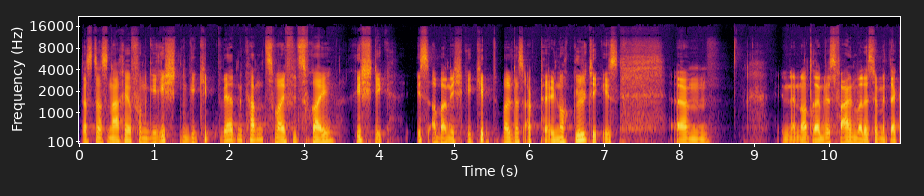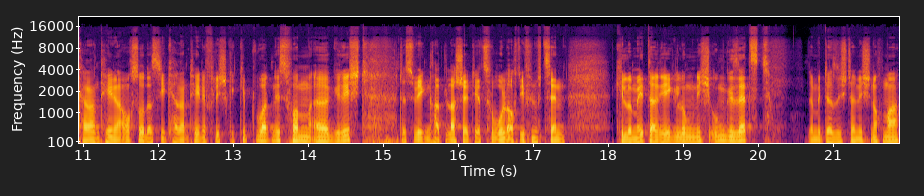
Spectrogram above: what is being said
Dass das nachher von Gerichten gekippt werden kann, zweifelsfrei richtig, ist aber nicht gekippt, weil das aktuell noch gültig ist. Ähm, in Nordrhein-Westfalen war das ja mit der Quarantäne auch so, dass die Quarantänepflicht gekippt worden ist vom äh, Gericht. Deswegen hat Laschet jetzt wohl auch die 15 Kilometer Regelung nicht umgesetzt, damit er sich da nicht nochmal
